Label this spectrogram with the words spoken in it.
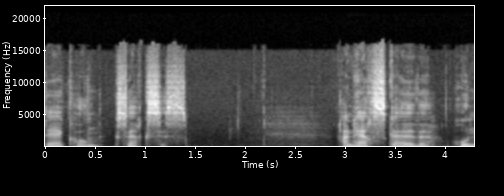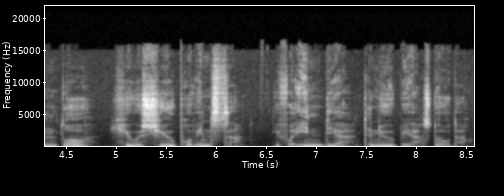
Det er kong Xerxes. Han herska over 127 provinser, ifra India til Nubia, står der.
